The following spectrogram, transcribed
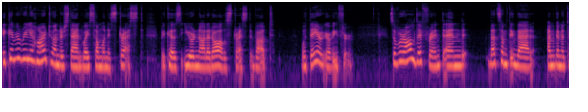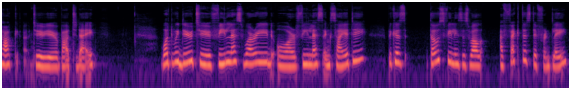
it can be really hard to understand why someone is stressed because you're not at all stressed about what they are going through. So we're all different, and that's something that I'm going to talk to you about today. What we do to feel less worried or feel less anxiety, because those feelings as well affect us differently.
